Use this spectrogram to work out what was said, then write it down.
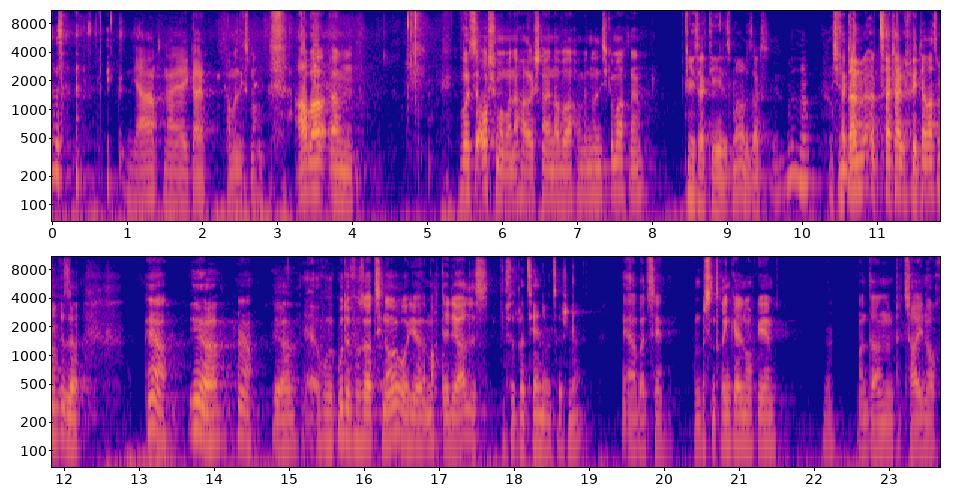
hast. Das ist. Ja, naja, egal. Kann man nichts machen. Aber, ähm, du wolltest ja auch schon mal meine Haare schneiden, aber haben wir noch nicht gemacht, ne? Ich sag dir jedes Mal, du sagst. mhm. Und dann zwei Tage später warst du mit dem Friseur. Ja, Ja. ja. Ja. ja gute Friseur 10 Euro hier, macht der dir alles. Ich bin bei Zähne inzwischen, ne? Ja, bei 10. Ein bisschen Trinkgeld noch geben. Ja. Und dann bezahle ich noch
